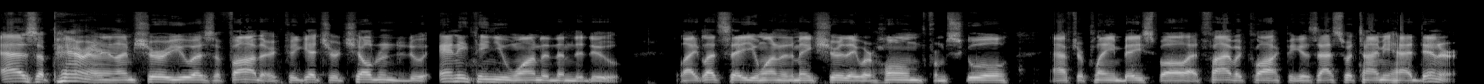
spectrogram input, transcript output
As a parent, and I'm sure you as a father could get your children to do anything you wanted them to do like let's say you wanted to make sure they were home from school after playing baseball at five o'clock because that's what time you had dinner.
